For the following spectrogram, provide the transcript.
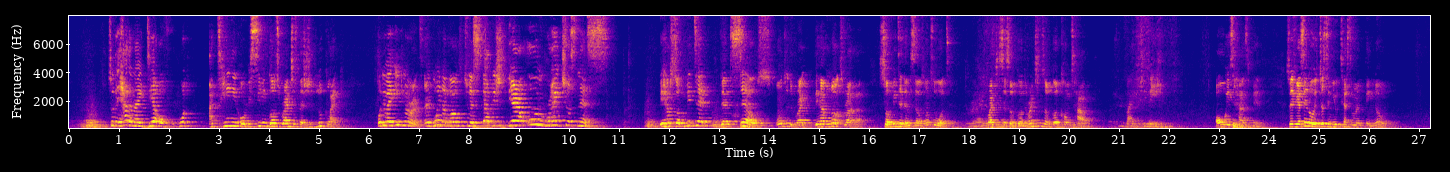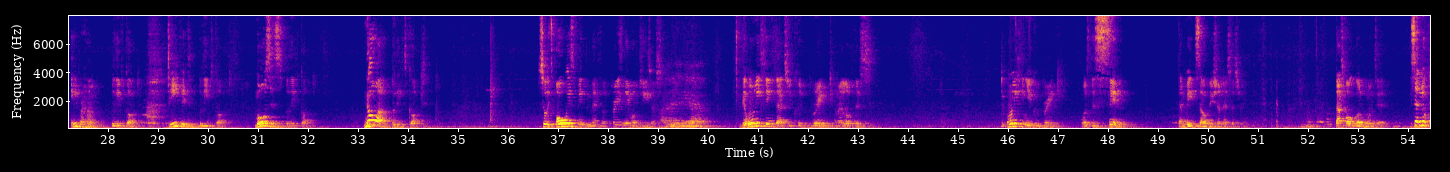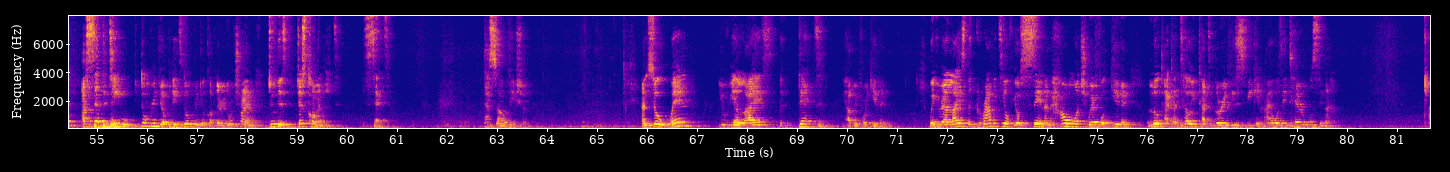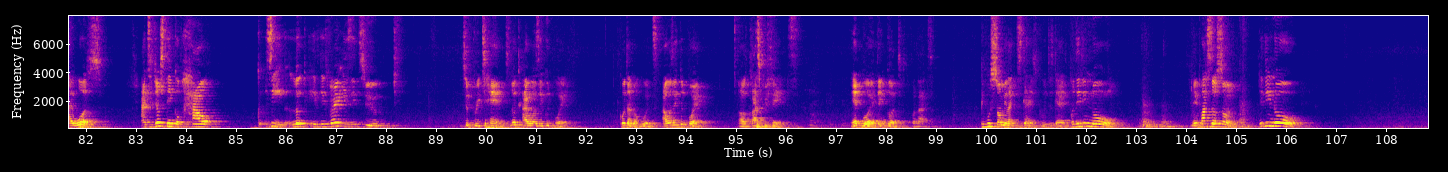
So they had an idea of what attaining or receiving God's righteousness should look like. But they were ignorant and going about to establish their own righteousness. They have submitted themselves unto the right, they have not rather submitted themselves unto what? The righteousness of God. The righteousness of God comes how? By faith. Always has been. So if you're saying, oh, it's just a New Testament thing, no. Abraham believed God. David believed God. Moses believed God. Noah believed God. So it's always been the method. Praise the name of Jesus. Hallelujah. The only thing that you could bring, and I love this, the only thing you could bring was the sin that made salvation necessary. That's all God wanted. He said, Look, I've set the table. Don't bring your plates, don't bring your cutlery, don't try and do this. Just come and eat. It's set. That's salvation. And so when you realize the debt you have been forgiven, when you realize the gravity of your sin and how much you were forgiven, look, I can tell you categorically speaking, I was a terrible sinner. I was. And to just think of how, see, look, it is very easy to to pretend. Look, I was a good boy, quote unquote. I was a good boy. I was class prefect, head boy. Thank God for that. People saw me like this guy is good. This guy, is, but they didn't know. My pastor's son, they didn't know.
